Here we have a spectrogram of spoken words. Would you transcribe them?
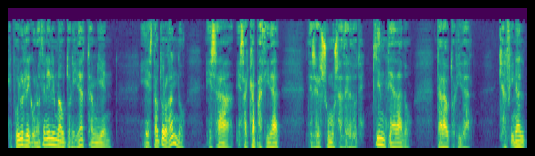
el pueblo reconoce en él una autoridad también. Y le está otorgando esa, esa capacidad de ser sumo sacerdote. ¿Quién te ha dado tal autoridad? Que al final,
